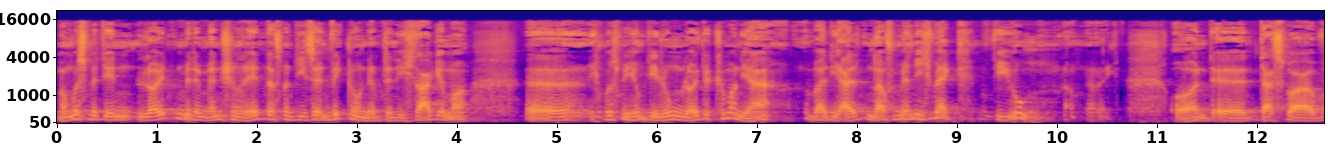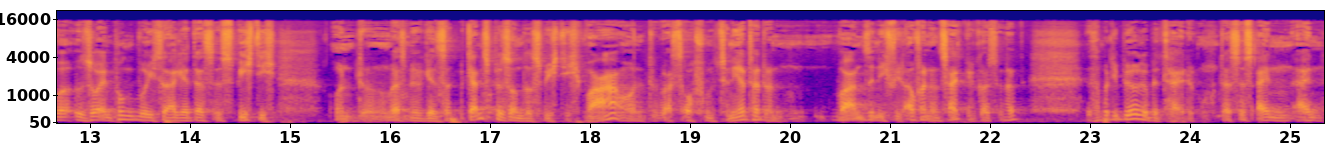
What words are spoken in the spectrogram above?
man muss mit den Leuten, mit den Menschen reden, dass man diese Entwicklung nimmt. Denn ich sage immer, äh, ich muss mich um die jungen Leute kümmern, ja, weil die Alten laufen mir nicht weg. Die Jungen laufen mir weg. Und äh, das war so ein Punkt, wo ich sage, das ist wichtig. Und äh, was mir ganz besonders wichtig war und was auch funktioniert hat und wahnsinnig viel Aufwand und Zeit gekostet hat, ist aber die Bürgerbeteiligung. Das ist ein, ein,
